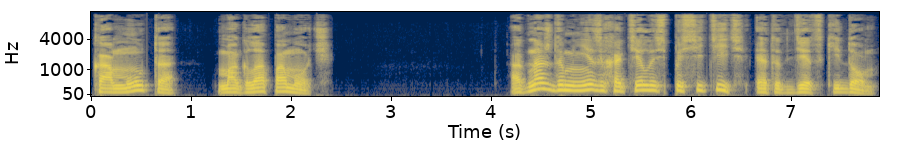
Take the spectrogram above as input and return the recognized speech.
кому-то могла помочь. Однажды мне захотелось посетить этот детский дом.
